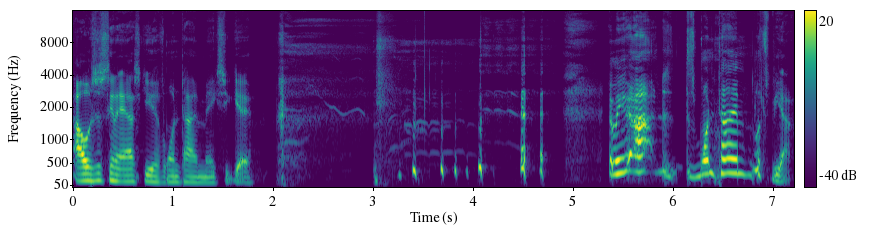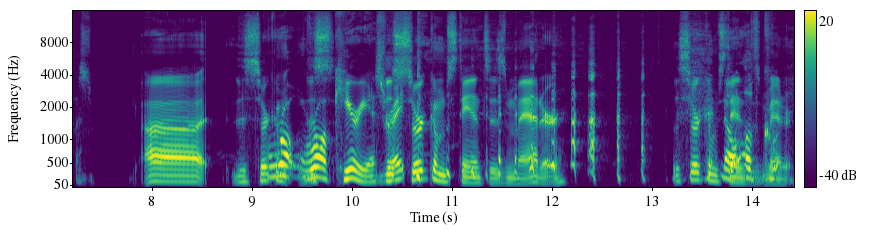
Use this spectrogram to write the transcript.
I was just gonna ask you if one time makes you gay. I mean, uh, does one time? Let's be honest. Uh, the circum. We're all, we're all curious, the right? circumstances matter. The circumstances cour- matter.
